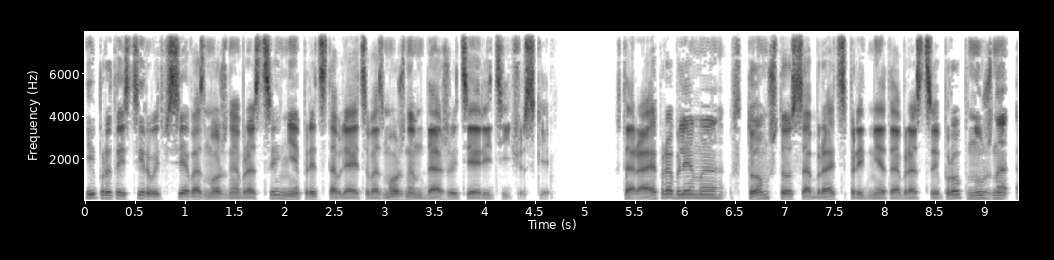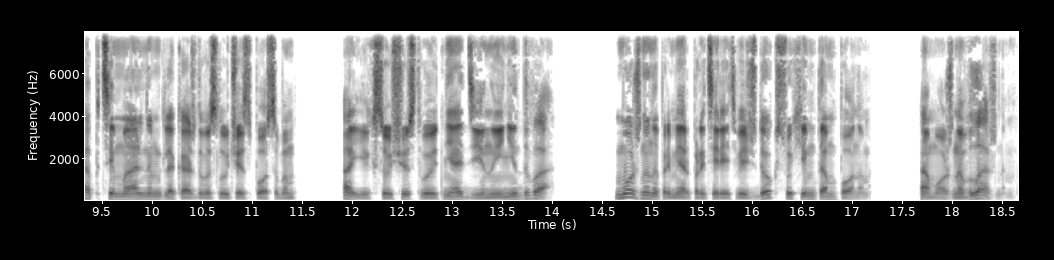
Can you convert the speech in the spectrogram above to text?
и протестировать все возможные образцы не представляется возможным даже теоретически. Вторая проблема в том, что собрать с предмета образцы проб нужно оптимальным для каждого случая способом, а их существует не один и не два. Можно, например, протереть вещдок сухим тампоном, а можно влажным.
